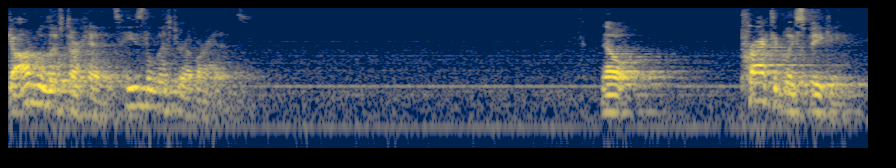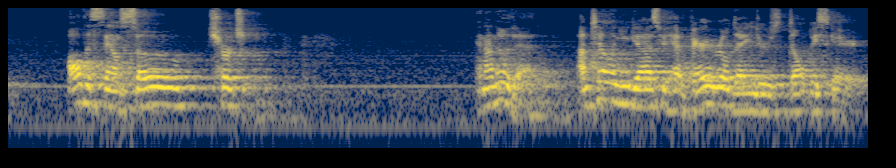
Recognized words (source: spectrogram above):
God will lift our heads, He's the lifter of our heads. Now, practically speaking, all this sounds so churchy. And I know that. I'm telling you guys who have very real dangers, don't be scared.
